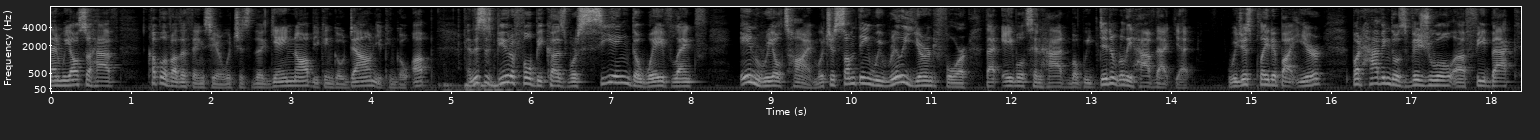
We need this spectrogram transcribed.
then we also have a couple of other things here, which is the gain knob. You can go down, you can go up. And this is beautiful because we're seeing the wavelength in real time, which is something we really yearned for that Ableton had, but we didn't really have that yet. We just played it by ear, but having those visual uh, feedback,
